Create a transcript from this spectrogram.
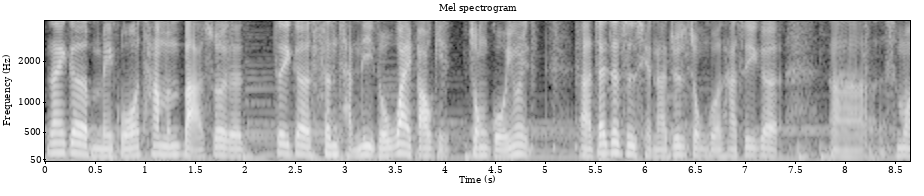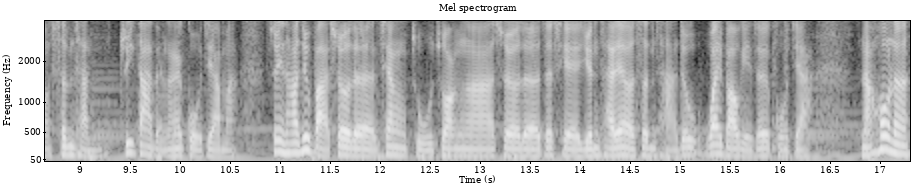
那个美国他们把所有的这个生产力都外包给中国，因为啊在这之前呢，就是中国它是一个。啊，什么生产最大的那个国家嘛，所以他就把所有的像组装啊，所有的这些原材料的生产都外包给这个国家，然后呢，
